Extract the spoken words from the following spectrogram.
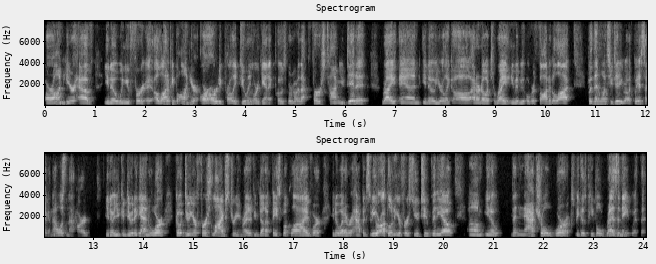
are on here have, you know, when you first, a lot of people on here are already probably doing organic posts. But remember that first time you did it, right? And, you know, you're like, oh, I don't know what to write. And you maybe overthought it a lot. But then once you did it, you're like, wait a second, that wasn't that hard. You know, you can do it again or go doing your first live stream, right? If you've done a Facebook live or, you know, whatever it happens to be, or uploading your first YouTube video, um, you know, the natural works because people resonate with it.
